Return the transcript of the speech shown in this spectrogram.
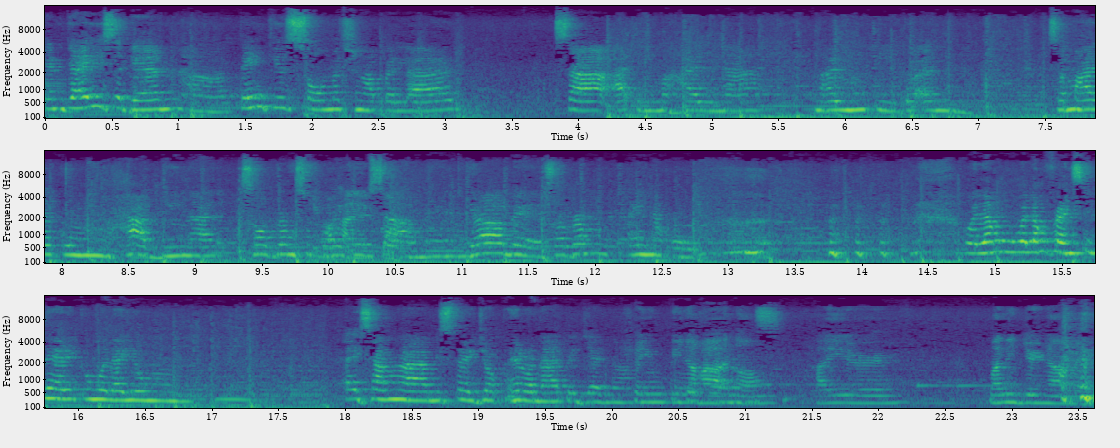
And guys, again, uh, thank you so much nga pala sa ating mahal na, mahal mong tito and sa mahal kong hubby na sobrang supportive sa amin. Grabe, sobrang, ay nako. walang walang friends ni Eric kung wala yung isang ah, Mr. Joe Peronato dyan. No? Siya yung pinaka, ano, higher manager namin.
